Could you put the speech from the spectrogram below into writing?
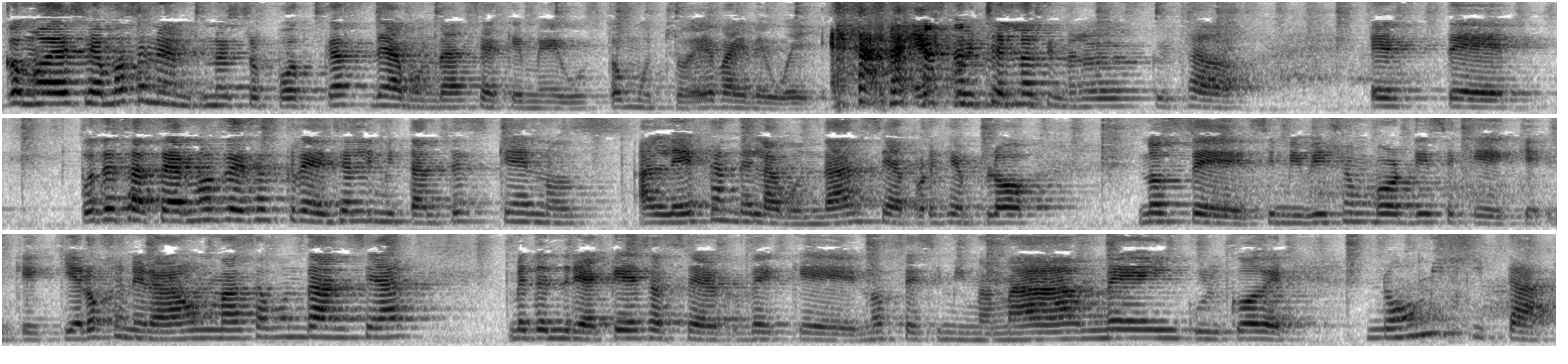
Como decíamos en nuestro podcast de abundancia, que me gustó mucho, eh, by the way. Escúchenlo si no lo he escuchado. Este, pues deshacernos de esas creencias limitantes que nos alejan de la abundancia. Por ejemplo, no sé, si mi vision board dice que, que, quiero generar aún más abundancia, me tendría que deshacer de que, no sé, si mi mamá me inculcó de, no, mijita,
